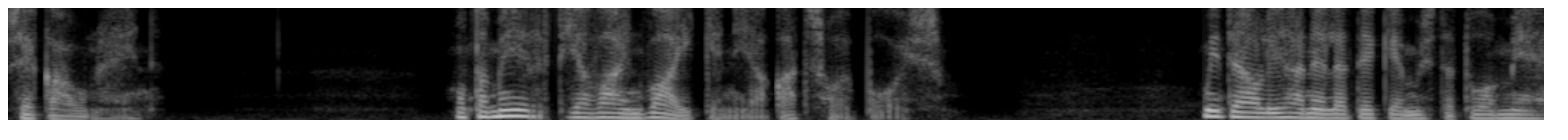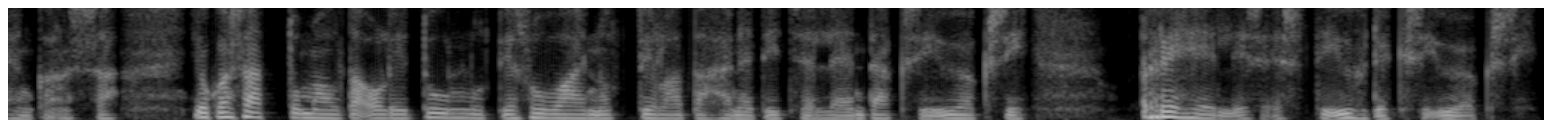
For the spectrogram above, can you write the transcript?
se kaunein. Mutta Mirtia vain vaikeni ja katsoi pois. Mitä oli hänellä tekemistä tuon miehen kanssa, joka sattumalta oli tullut ja suvainnut tilata hänet itselleen täksi yöksi, rehellisesti yhdeksi yöksi?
